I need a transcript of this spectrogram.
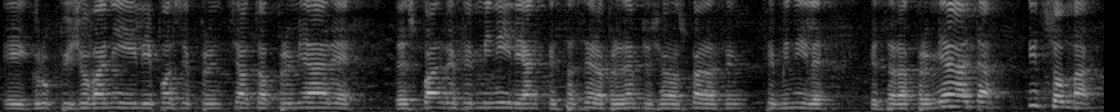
i gruppi giovanili, poi si è pensato a premiare le squadre femminili, anche stasera per esempio c'è una squadra fe femminile che sarà premiata, insomma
